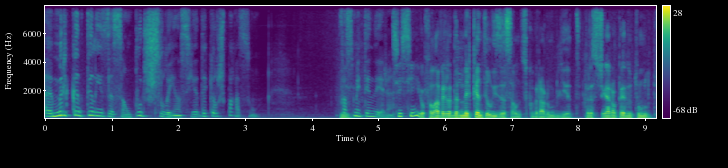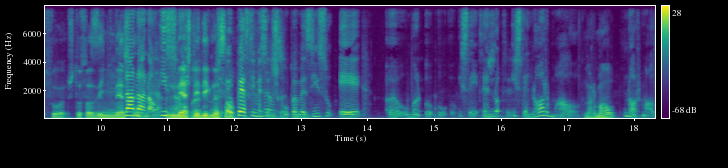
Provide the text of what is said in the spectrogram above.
a, a mercantilização por excelência daquele espaço. Faço-me entender? hein? Sim, sim, eu falava era da mercantilização de se cobrar um bilhete para se chegar ao pé do túmulo de pessoa. Estou sozinho nesta, Não, não, não. Isso, nesta indignação. Eu peço imensa desculpa, mas isso é. ah, uma, isto, é, é no- isto é normal. Normal. Normal.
